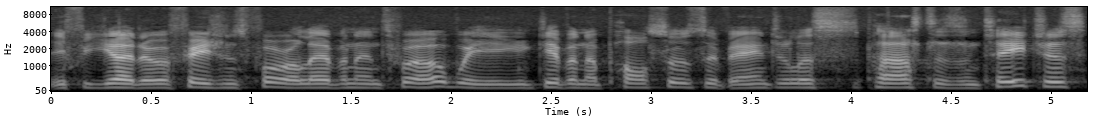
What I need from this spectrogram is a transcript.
If you go to Ephesians 4 11 and 12, we're given apostles, evangelists, pastors, and teachers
